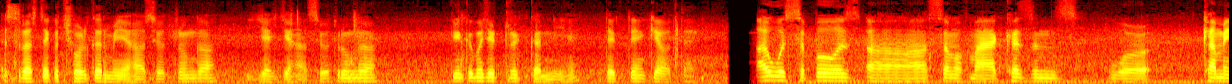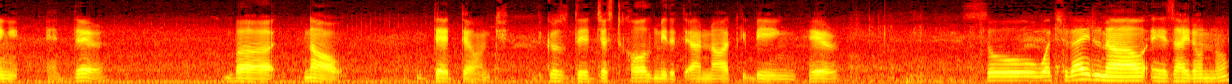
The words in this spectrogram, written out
اس راستے کو چھوڑ کر میں یہاں سے اتروں گا۔ I was suppose uh, some of my cousins were coming in there, but now they don't because they just called me that they are not being here. So what should I do now is I don't know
